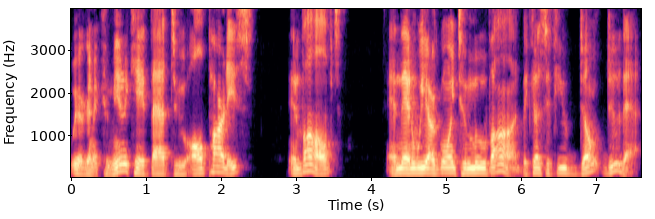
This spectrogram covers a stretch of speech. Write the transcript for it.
We are going to communicate that to all parties involved. And then we are going to move on because if you don't do that,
